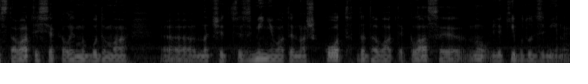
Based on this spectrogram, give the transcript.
ставатися, коли ми будемо е, значить, змінювати наш код, додавати класи, ну, які будуть зміни.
